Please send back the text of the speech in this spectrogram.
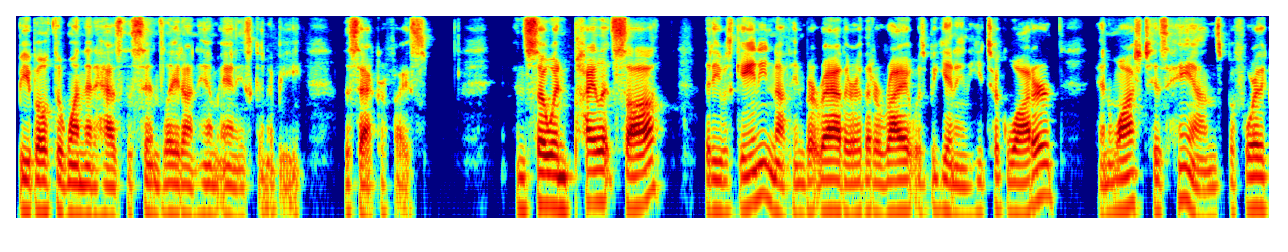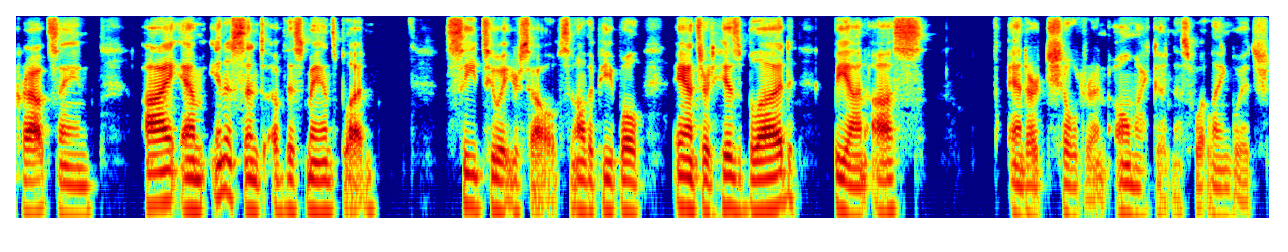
be both the one that has the sins laid on him and he's going to be the sacrifice. And so when Pilate saw that he was gaining nothing, but rather that a riot was beginning, he took water and washed his hands before the crowd, saying, I am innocent of this man's blood. See to it yourselves. And all the people answered, His blood be on us and our children. Oh my goodness, what language.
